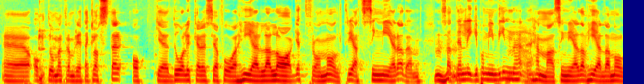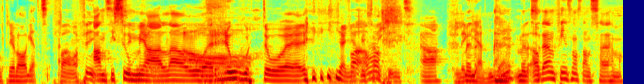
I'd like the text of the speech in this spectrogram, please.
Eh, och då mötte de Vreta Kloster och eh, då lyckades jag få hela laget från 03 att signera den. Så att den ligger på min vind hemma, signerad av hela 03-laget. Fan vad fint. Antti Sumiala och Rot och gänget Fan liksom. vad fint. Ja. Legender. Men Så ap- den finns någonstans här hemma.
